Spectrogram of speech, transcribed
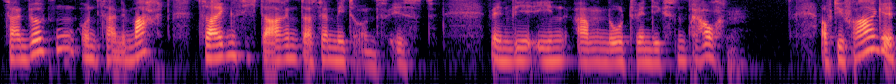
Sein Wirken und seine Macht zeigen sich darin, dass er mit uns ist, wenn wir ihn am notwendigsten brauchen. Auf die Frage,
